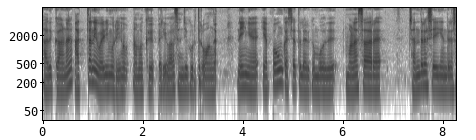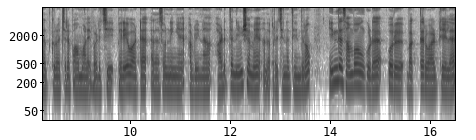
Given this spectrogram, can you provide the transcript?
அதுக்கான அத்தனை வழிமுறையும் நமக்கு பெரியவா செஞ்சு கொடுத்துருவாங்க. நீங்கள் எப்பவும் கஷ்டத்தில் இருக்கும்போது மனசார சந்திரசேகேந்திர சத்குரு வச்சிர பாமாலை படித்து பெரியவாட்ட அதை சொன்னீங்க அப்படின்னா அடுத்த நிமிஷமே அந்த பிரச்சனை தீர்ந்துடும் இந்த சம்பவம் கூட ஒரு பக்தர் வாழ்க்கையில்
